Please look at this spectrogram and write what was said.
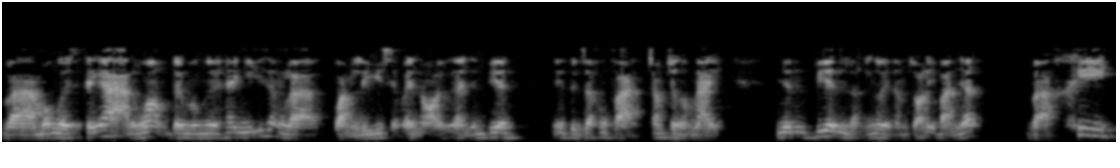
và mọi người sẽ thấy ngạ, đúng không? Tại mọi người hay nghĩ rằng là quản lý sẽ phải nói với cả nhân viên, nhưng thực ra không phải. Trong trường hợp này, nhân viên là cái người nắm rõ địa bàn nhất. Và khi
